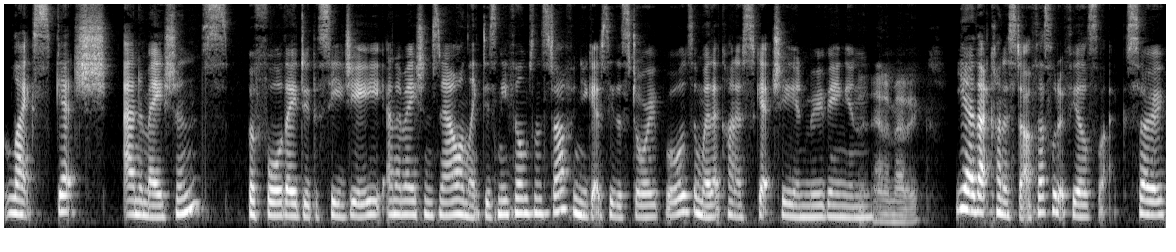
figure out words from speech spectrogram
like sketch animations before they do the CG animations now on like Disney films and stuff and you get to see the storyboards and where they're kind of sketchy and moving and Animatics. yeah, that kind of stuff. That's what it feels like. So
